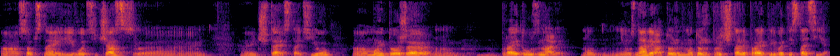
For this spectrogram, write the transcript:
А, собственно, и вот сейчас, э, читая статью, а, мы тоже э, про это узнали. Ну, не узнали, а тоже, мы тоже прочитали про это и в этой статье.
